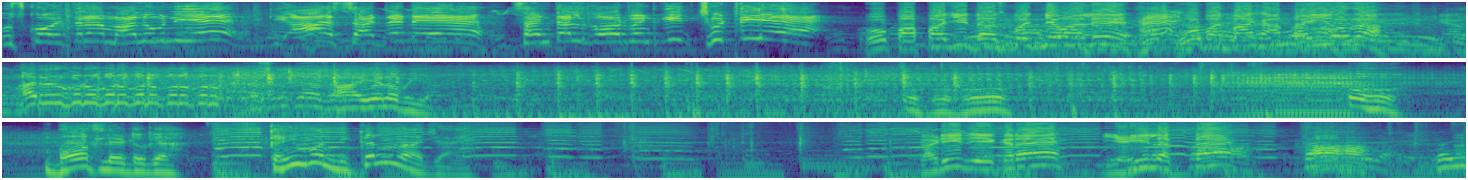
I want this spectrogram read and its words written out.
उसको इतना मालूम नहीं है कि आज सैटरडे है सेंट्रल गवर्नमेंट की छुट्टी है। वो पापा जी दस बजने वाले हैं। वो बदमाश आता ही होगा। अरे रुको रुको रुको रुको रुको रुको। हाँ ये लो भैया। ओहो। ओहो बहुत लेट हो गया। कहीं वो निकल ना जाए। घड़ी देख रहा है यही लगता है। सही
